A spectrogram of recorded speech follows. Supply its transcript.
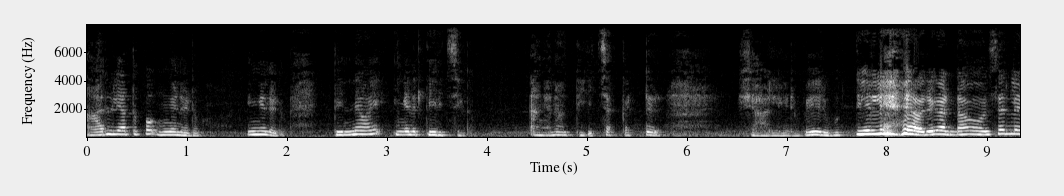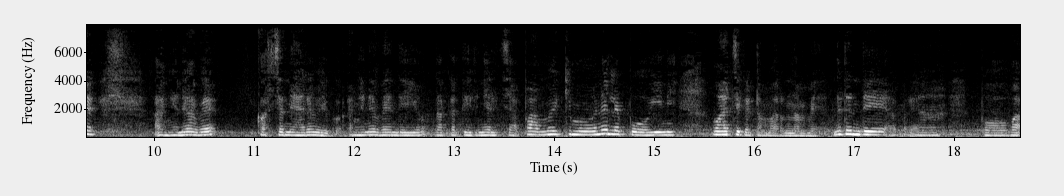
ആരുമില്ലാത്തപ്പോൾ ഇങ്ങനെ ഇടും ഇങ്ങനെ ഇടും പിന്നെ അവൻ ഇങ്ങനെ തിരിച്ചിടും. അങ്ങനെ അവൻ തിരിച്ചൊക്കെ ഇട്ട് ശാലിനിയുടെ പേര് കുത്തിയല്ലേ? അവർ കണ്ടാൽ മോശമല്ലേ അങ്ങനെ അവൻ കുറച്ച് നേരം വൈകും. അങ്ങനെ അവൻ എന്ത് ചെയ്യും? ഇതൊക്കെ തിരിഞ്ഞലിച്ച അപ്പം അമ്മയ്ക്ക് മോനല്ലേ പോയിനി വാച്ച് കെട്ടാൻ മറന്നമ്മേ. എന്നിട്ട് എന്തേ പറയാ പോവാ.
